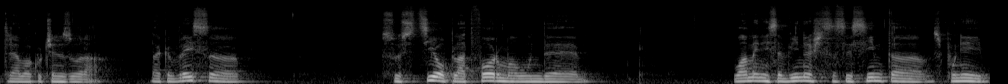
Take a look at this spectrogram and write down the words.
treaba cu cenzura. Dacă vrei să susții o platformă unde oamenii să vină și să se simtă, spun ei,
